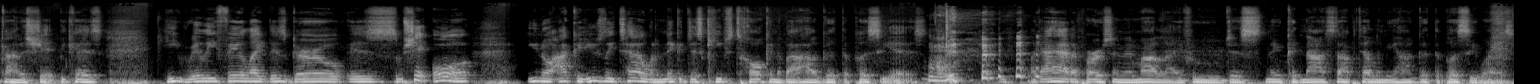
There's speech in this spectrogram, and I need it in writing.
kind of shit because he really feel like this girl is some shit. Or, you know, I could usually tell when a nigga just keeps talking about how good the pussy is. like I had a person in my life who just nigga could not stop telling me how good the pussy was.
